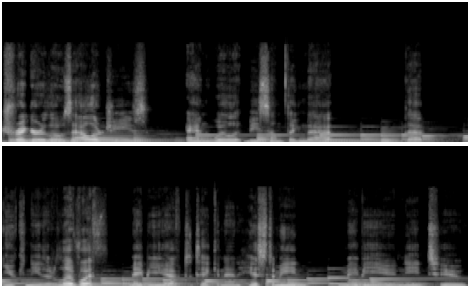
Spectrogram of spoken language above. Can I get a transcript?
trigger those allergies and will it be something that that you can either live with? Maybe you have to take an antihistamine. Maybe you need to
